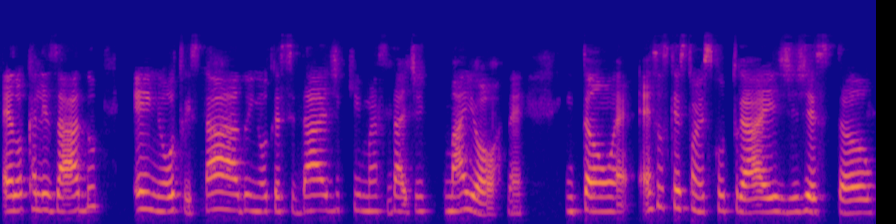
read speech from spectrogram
é, localizado em outro estado, em outra cidade, que uma cidade maior, né? Então, é, essas questões culturais, de gestão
